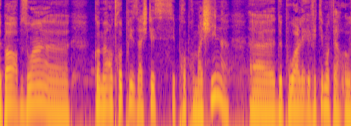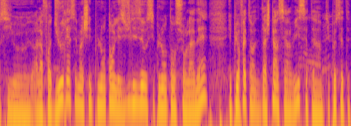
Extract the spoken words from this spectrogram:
ne pas avoir besoin, comme entreprise, d'acheter ses propres machines, de pouvoir effectivement faire aussi à la fois durer ces machines plus longtemps, les utiliser aussi plus longtemps sur l'année. Et puis en fait, d'acheter un service, c'était un petit peu cette,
